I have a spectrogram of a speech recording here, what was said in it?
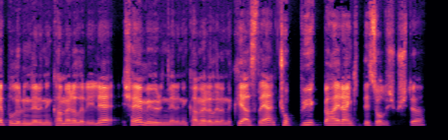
Apple ürünlerinin kameraları ile Xiaomi ürünlerinin kameralarını kıyaslayan çok büyük bir hayran kitlesi oluşmuştu.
